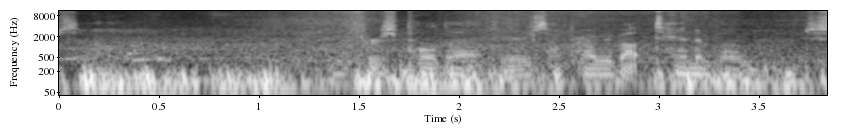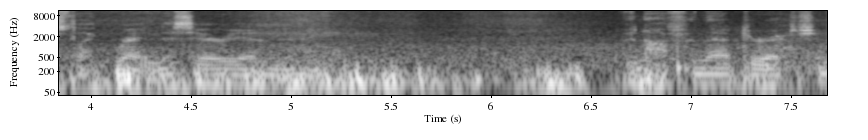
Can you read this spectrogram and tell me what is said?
So when we first pulled up, there's probably about 10 of them, just like right in this area. And then they went off in that direction.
